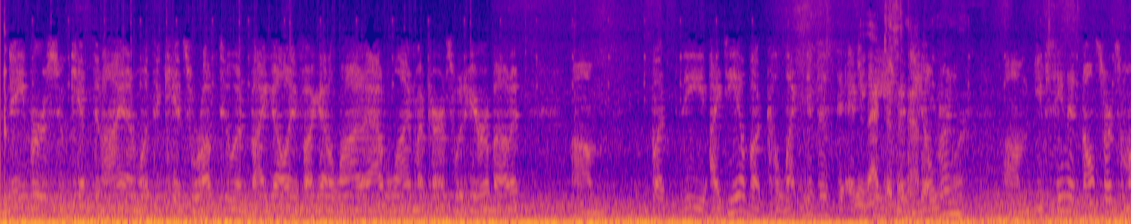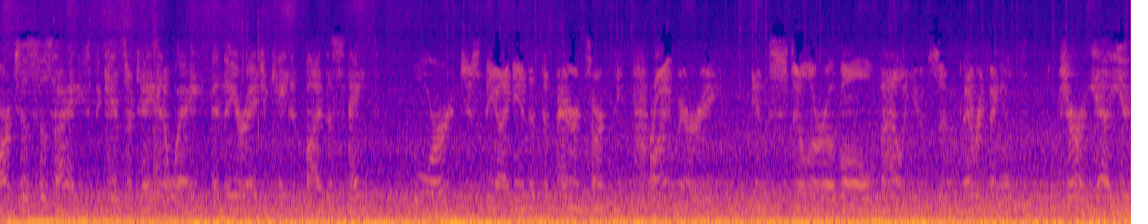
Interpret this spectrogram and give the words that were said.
neighbors who kept an eye on what the kids were up to. And by golly, if I got a lot out of line, my parents would hear about it. Um, but the idea of a collectivist that education doesn't of children. anymore. Um, you've seen it in all sorts of Marxist societies. The kids are taken away and they are educated by the state. Or just the idea that the parents aren't the primary instiller of all values and everything else. Sure, yeah. You,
